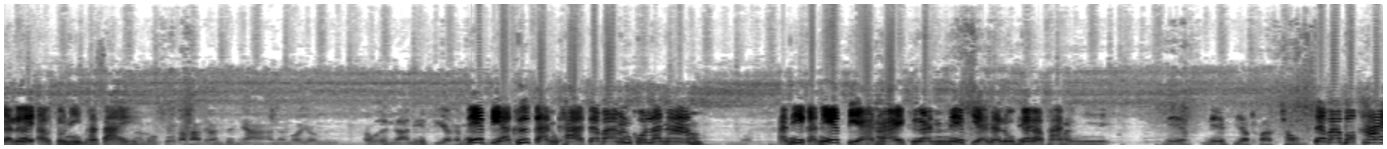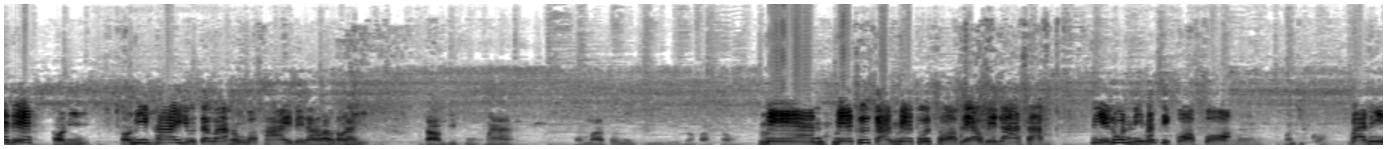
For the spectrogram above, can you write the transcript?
ก็เลยเอาตัวนี้มาใส่แล้วลูกเจ้ากระพัดเดี๋ยวมันเป็นยาอันนั้นบ่อย่างมันเอาเอิ้นยานี่เปียกขนาดเนเปียคือกันค่ะ แต่ว่ามันคนละน้ำอันนี้กับเนเปียท้ายเคลื่อนเนเปียนะลูกแก้วพัดมันมีนี่นี่เปรียบปากช่อง แต่ว่าบ่ค่ายเด้ตอนนี้ตอนมีนี้ค่ายอยู่แต่ว่าของบ่ค่ายเวลาแต่ว่าเขาตอนตัดนี้ตามที่ปลูกมาผมมาตัวนี้กินดีก็ปากช่องแมนแม่คือการแม่ทดสอบแล้วเวลาสับนี่รุ่นนี้มันสิกรอบเปาะแมนมันจิกก่อนบานี้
